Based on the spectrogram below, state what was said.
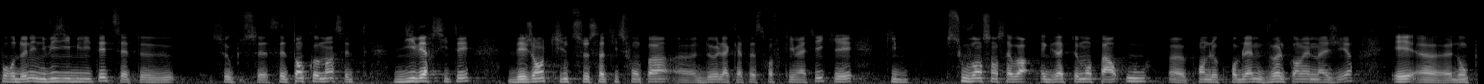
pour donner une visibilité de cette, euh, ce, temps commun, cette diversité des gens qui ne se satisfont pas euh, de la catastrophe climatique et qui souvent sans savoir exactement par où euh, prendre le problème, veulent quand même agir. Et euh, donc,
